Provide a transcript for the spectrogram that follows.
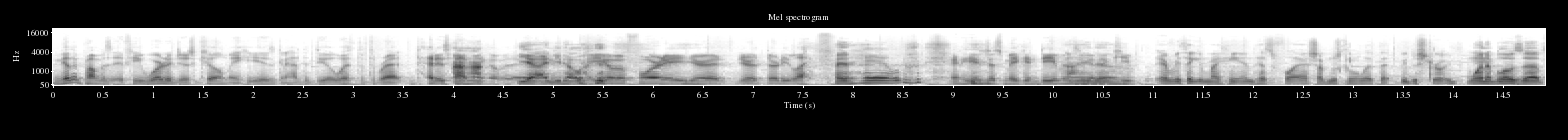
And the other problem is if he were to just kill me, he is gonna have to deal with the threat that is happening over there. Uh-huh. Yeah, I need help. You have a 40, you're at you're at 30 life, Help. and he's just making demons. I gonna know. keep. Everything in my hand has flash. I'm just gonna let that be destroyed. When it blows up,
